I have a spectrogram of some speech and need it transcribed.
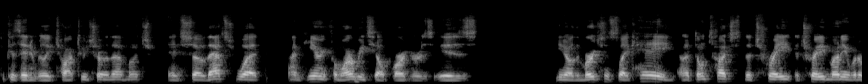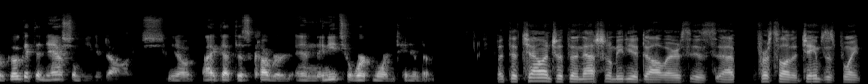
because they didn't really talk to each other that much. And so that's what I'm hearing from our retail partners is, you know, the merchants like, hey, uh, don't touch the trade, the trade money, whatever. Go get the national media dollars. You know, I got this covered, and they need to work more in tandem. But the challenge with the national media dollars is, uh, first of all, to James's point,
